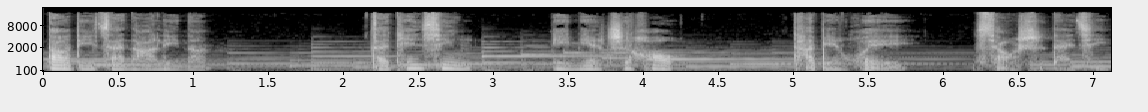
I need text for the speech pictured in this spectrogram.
到底在哪里呢？在天性泯灭之后，它便会消失殆尽。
